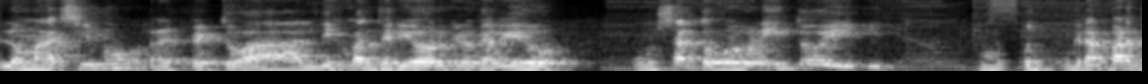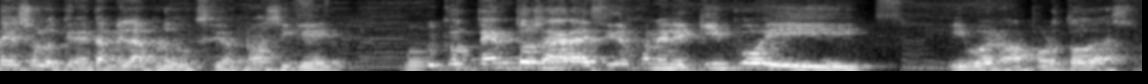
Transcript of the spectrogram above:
lo máximo respecto al disco anterior. Creo que ha habido un salto muy bonito y, gran parte de eso lo tiene también la producción, ¿no? Así que muy contentos, agradecidos con el equipo y, bueno, a por todas.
